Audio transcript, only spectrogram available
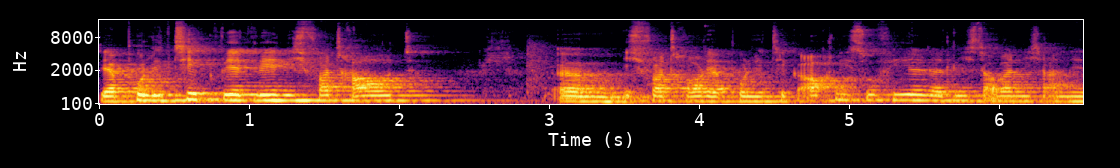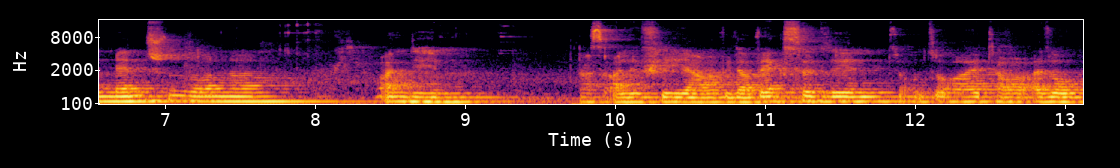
Der Politik wird wenig vertraut. Ähm, ich vertraue der Politik auch nicht so viel. Das liegt aber nicht an den Menschen, sondern an dem, dass alle vier Jahre wieder Wechsel sind und so weiter. Also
